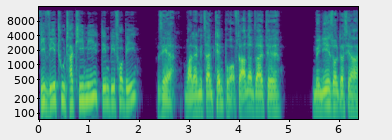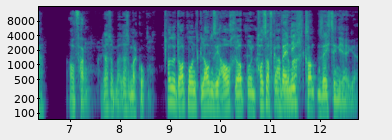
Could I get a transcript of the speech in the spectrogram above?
Wie weh tut Hakimi dem BVB? sehr, weil er mit seinem Tempo. Auf der anderen Seite, Meunier soll das ja auffangen. Lass uns mal, lass uns mal gucken. Also Dortmund, glauben Sie auch, Dortmund. Hausaufgaben Und wenn gemacht? nicht, kommt ein 16-Jähriger.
